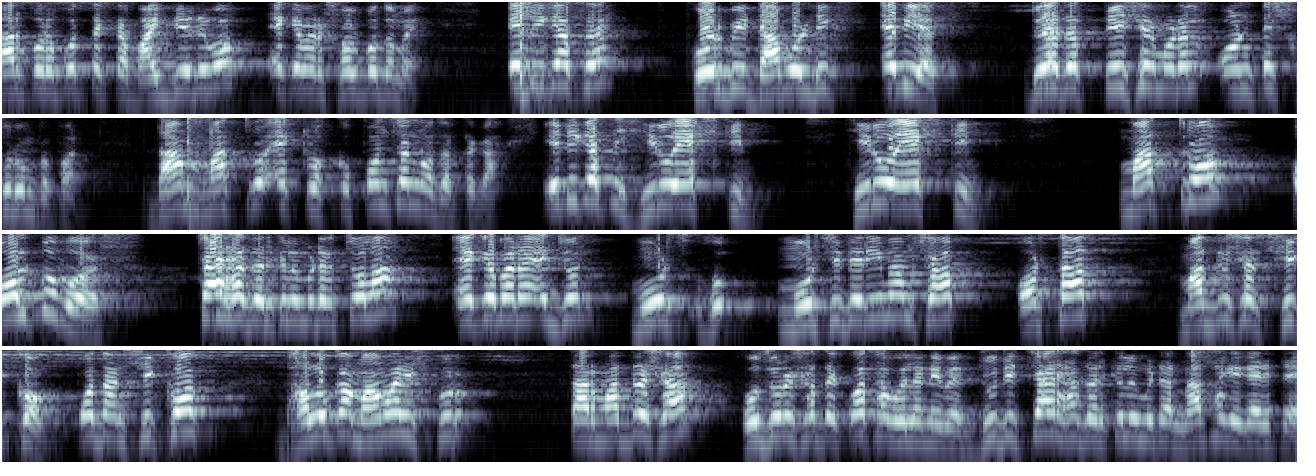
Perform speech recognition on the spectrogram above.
তারপরে প্রত্যেকটা বাইক দিয়ে দেবো, একেবারে স্বল্প এদিকে আছে, ফোর বি ডাবল ডিক্স এবিএস দুই হাজার তেইশের মডেল অনটে শোরুম পেপার। দাম মাত্র এক লক্ষ পঞ্চান্ন হাজার টাকা। এদিকে আছে, হিরো এক্স টিম হিরো এক্স টিম মাত্র অল্প বয়স, চার হাজার কিলোমিটার চলা, একেবারে একজন মসজিদের ইমাম সাহেব, অর্থাৎ মাদ্রাসার শিক্ষক, প্রধান শিক্ষক, ভালুকা মামারিশপুর তার মাদ্রাসা হুজুরের সাথে কথা বলে নেবেন। যদি চার হাজার কিলোমিটার না থাকে গাড়িতে,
